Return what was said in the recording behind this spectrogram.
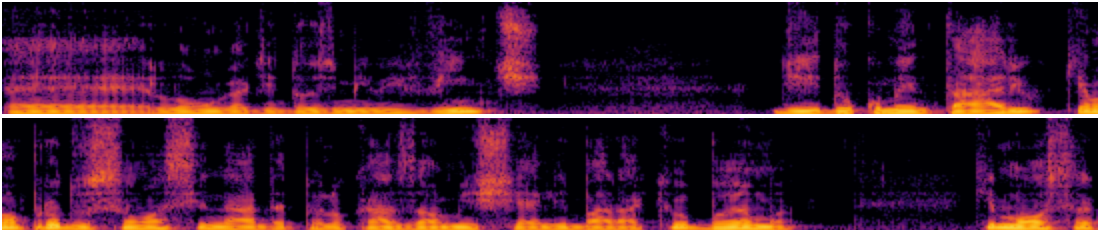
é, longa de 2020, de documentário, que é uma produção assinada pelo casal Michelle e Barack Obama, que mostra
